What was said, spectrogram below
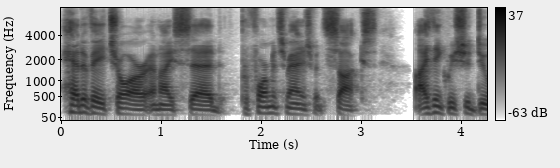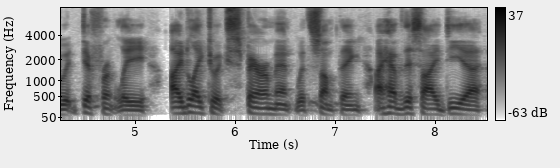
head of HR and I said, Performance management sucks. I think we should do it differently. I'd like to experiment with something. I have this idea.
